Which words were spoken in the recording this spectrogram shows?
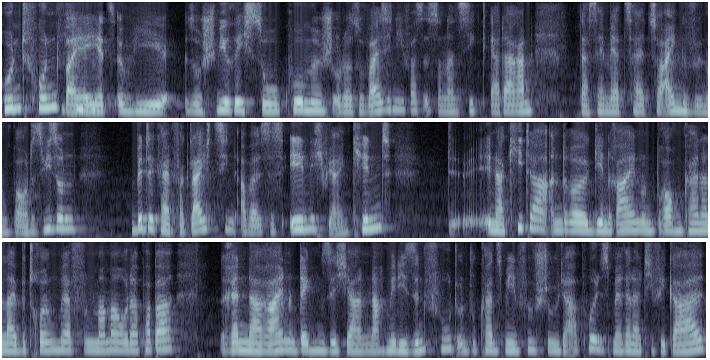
Hund, Hund, weil er jetzt irgendwie so schwierig, so komisch oder so weiß ich nicht was ist, sondern es liegt eher daran, dass er mehr Zeit zur Eingewöhnung braucht. Das ist wie so ein, bitte kein Vergleich ziehen, aber es ist ähnlich wie ein Kind in der Kita. Andere gehen rein und brauchen keinerlei Betreuung mehr von Mama oder Papa rennen da rein und denken sich ja, nach mir die Sinnflut und du kannst mich in fünf Stunden wieder abholen, ist mir relativ egal.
